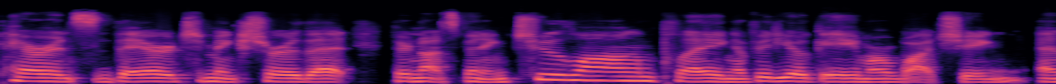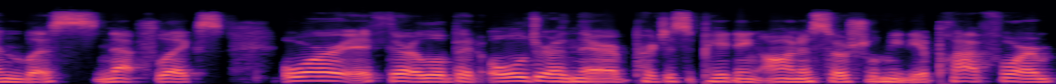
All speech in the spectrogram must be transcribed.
parents there to make sure that they're not spending too long playing a video game or watching endless Netflix? Or if they're a little bit older and they're participating on a social media platform,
